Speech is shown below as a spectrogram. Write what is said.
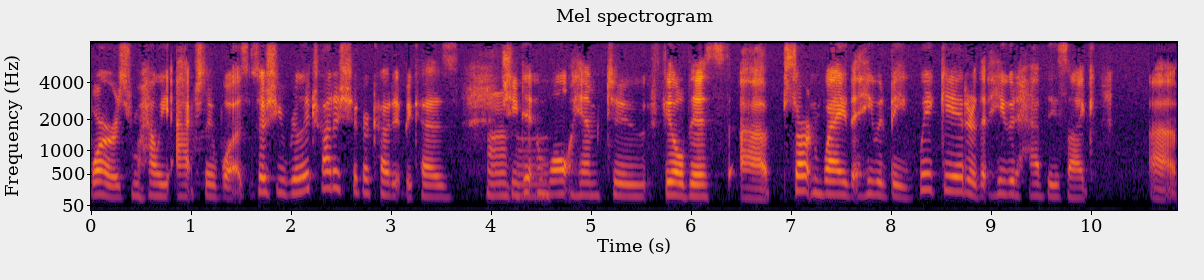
words from how he actually was. So she really tried to sugarcoat it because mm-hmm. she didn't want him to feel this uh, certain way that he would be wicked or that he would have these like. Uh,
